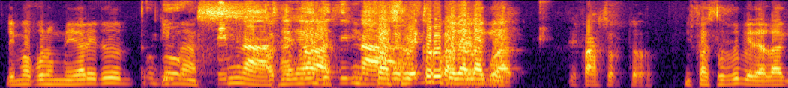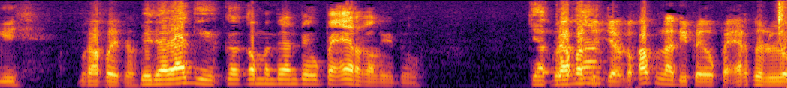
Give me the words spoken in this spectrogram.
50 miliar itu untuk untuk timnas timnas, Oh, hanya timnas. untuk timnas. Infrastruktur beda lagi. Infrastruktur. infrastruktur beda lagi Berapa itu? Beda lagi ke Kementerian PUPR kalau itu. Berapa tuh Jatuhnya jatuh kan pernah di PUPR tuh dulu.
